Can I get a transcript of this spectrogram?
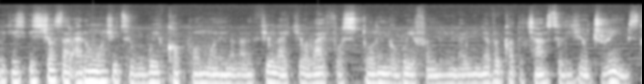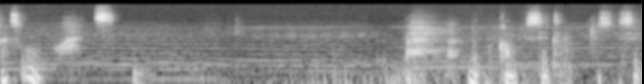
look, it's, it's just that I don't want you to wake up one morning and feel like your life was stolen away from you, that you never got the chance to live your dreams. That's all. What? Look, come, sit. Just sit.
